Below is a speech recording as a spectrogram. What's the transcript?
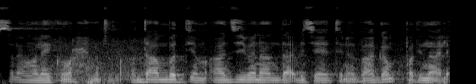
അസ്സാം വലൈക്കും ദാമ്പത്യം ആജീവനാന്ത വിജയത്തിന് ഭാഗം പതിനാല്.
